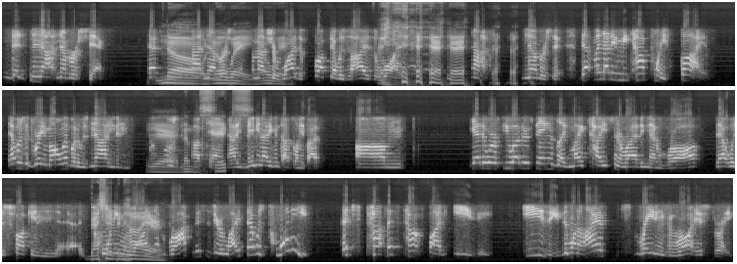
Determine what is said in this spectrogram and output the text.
that's not number six. That's No, not number no six. way, I'm not no sure way. why the fuck that was as high as it was. not number six. That might not even be top 25. That was a great moment, but it was not even Yeah, close to top 10. Not, e- maybe not even top 25. Um, yeah, there were a few other things like Mike Tyson arriving on Raw. That was fucking uh, That should have been 21. higher. And Rock, This Is Your Life. That was 20. That's top. That's top five easy, easy. Then one of the highest ratings in Raw history.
